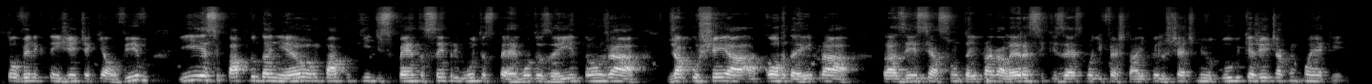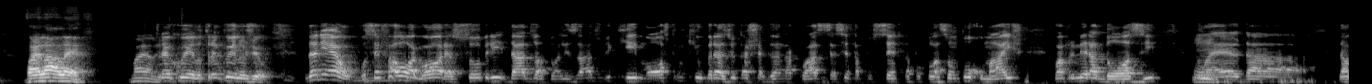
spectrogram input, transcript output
estou vendo que tem gente aqui ao vivo. E esse papo do Daniel é um papo que desperta sempre muitas perguntas aí. Então já já puxei a, a corda aí para trazer esse assunto aí para a galera, se quiser se manifestar aí pelo chat no YouTube que a gente acompanha aqui. Vai lá, Alec. Vai, tranquilo, tranquilo, Gil. Daniel, você falou agora sobre dados atualizados de que mostram que o Brasil está chegando a quase 60% da população, um pouco mais, com a primeira dose não é, da, da,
